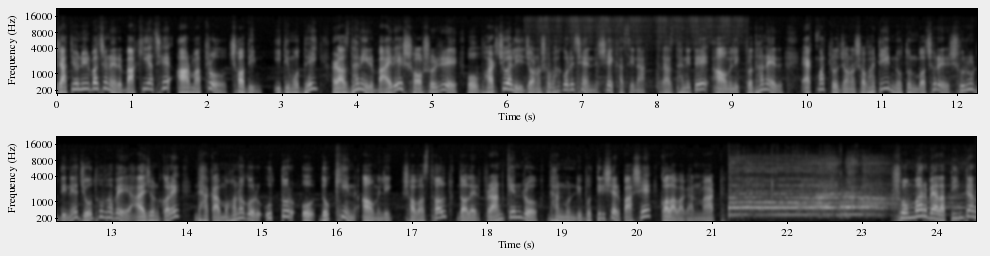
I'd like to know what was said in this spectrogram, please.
জাতীয় নির্বাচনের বাকি আছে আর মাত্র ছদিন। ইতিমধ্যেই রাজধানীর বাইরে সশরীরে ও ভার্চুয়ালি জনসভা করেছেন শেখ হাসিনা। রাজধানীতে আওয়ামী লীগ প্রধানের একমাত্র জনসভাটি নতুন বছরের শুরুর দিনে যৌথভাবে আয়োজন করে ঢাকা মহানগর উত্তর ও দক্ষিণ আওয়ামী লীগ। সভাস্থল দলের প্রাণকেন্দ্র ধানমন্ডি বত্রিশের পাশে কলাবাগান মাঠ। সোমবার বেলা তিনটার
